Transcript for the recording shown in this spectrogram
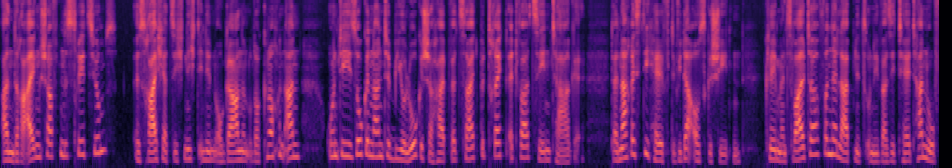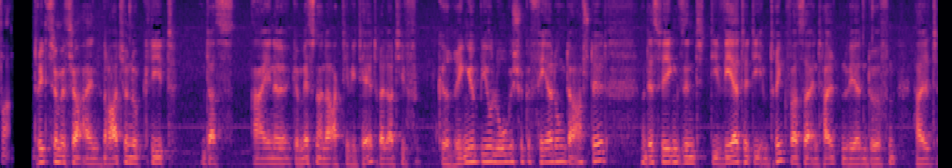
Andere Eigenschaften des Tritiums? Es reichert sich nicht in den Organen oder Knochen an und die sogenannte biologische Halbwertszeit beträgt etwa zehn Tage. Danach ist die Hälfte wieder ausgeschieden. Clemens Walter von der Leibniz-Universität Hannover. Tritium ist ja ein Radionuklid, das eine gemessen an der Aktivität relativ geringe biologische Gefährdung darstellt. Und deswegen sind die Werte, die im Trinkwasser enthalten werden dürfen, halt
